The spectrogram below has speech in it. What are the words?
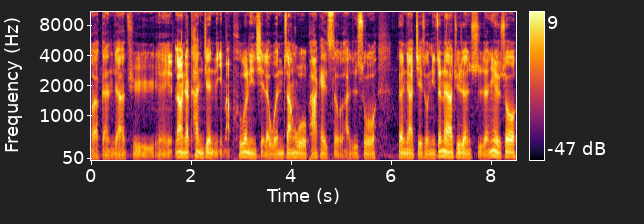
我要跟人家去，欸、让人家看见你嘛。不论你写了文章或 podcast，还是说跟人家接触，你真的要去认识人，因为有时候，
